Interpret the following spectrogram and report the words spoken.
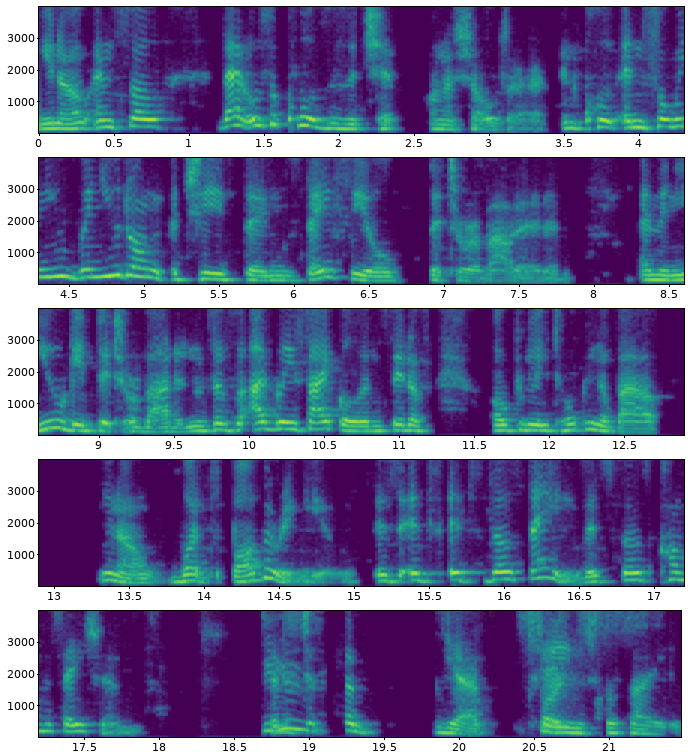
you know? And so that also causes a chip on a shoulder and and so when you when you don't achieve things they feel bitter about it and and then you get bitter about it. And it's an ugly cycle instead of openly talking about you know what's bothering you. It's it's it's those things it's those conversations do and you, it's just a, yeah change sorry, society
